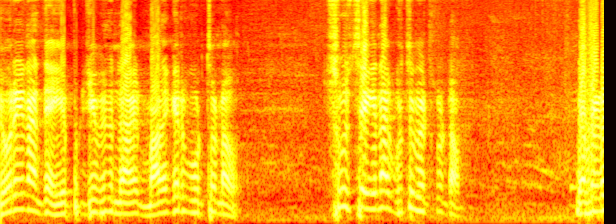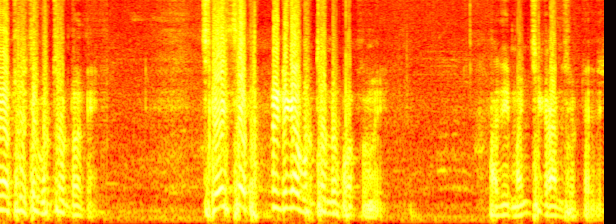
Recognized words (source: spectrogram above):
ఎవరైనా అంతే ఎప్పుడు చెప్పింది నా మా దగ్గర గుర్తున్నావు చూస్తే గినా గుర్తు పెట్టుకుంటాం. డెఫినెట్గా చూస్తే గుర్తుంటుంది చేస్తే పర్మనెంట్గా గుర్తుండిపోతుంది అది మంచి కాన్సెప్ట్ అది.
